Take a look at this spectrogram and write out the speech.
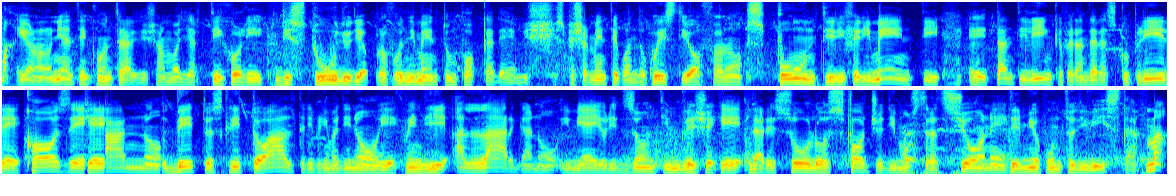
ma io non ho niente in contrario diciamo agli articoli di studio, di approfondimento un po' accademici, specialmente quando questi offrono spunti, riferimenti e tanti link per andare a scoprire cose che hanno detto e scritto altri prima di noi e quindi allargano i miei orizzonti invece che dare solo sfoggio e dimostrazione del mio punto di vista. Ma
